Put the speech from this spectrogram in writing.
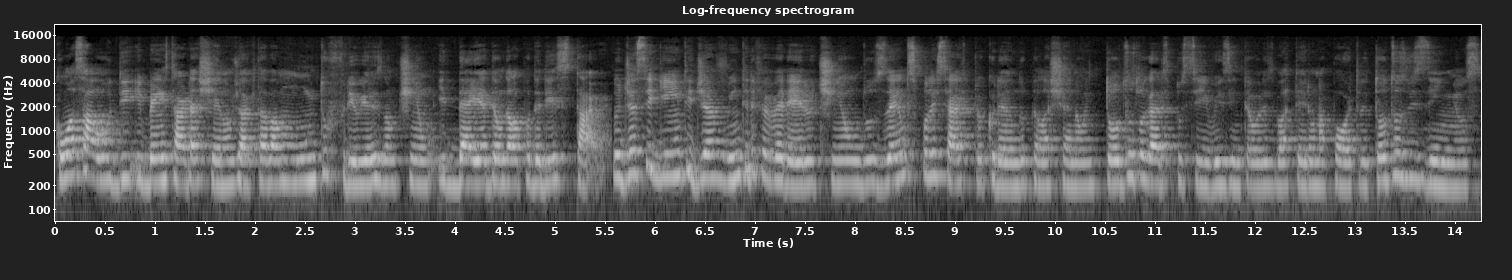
com a saúde e bem-estar da Shannon, já que estava muito frio e eles não tinham ideia de onde ela poderia estar. No dia seguinte, dia 20 de fevereiro, tinham 200 policiais procurando pela Shannon em todos os lugares possíveis, então eles bateram na porta de todos os vizinhos,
